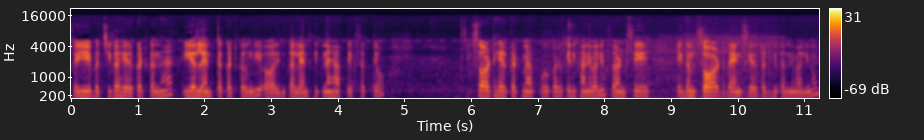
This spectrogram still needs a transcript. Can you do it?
तो ये बच्ची का हेयर कट करना है। ईयर लेंथ तक कट करूँगी और इनका लेंथ कितना है आप देख सकते हो। शॉर्ट हेयर कट मैं आपको करके दिखाने वाली हूँ। फ्रंट से एकदम शॉर्ट बैंक्स हेयर कट भी करने वाली हूँ।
